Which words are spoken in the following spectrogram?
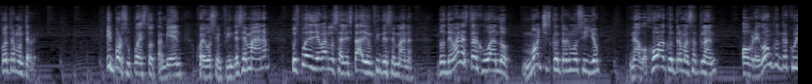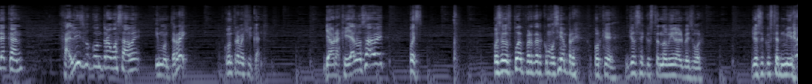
contra Monterrey. Y por supuesto también juegos en fin de semana, pues puedes llevarlos al estadio en fin de semana, donde van a estar jugando Mochis contra Hermosillo, Navojoa contra Mazatlán, Obregón contra Culiacán, Jalisco contra Guasave y Monterrey contra Mexicali. Y ahora que ya lo sabe, pues, pues se los puede perder como siempre, porque yo sé que usted no mira el béisbol. Yo sé que usted mira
